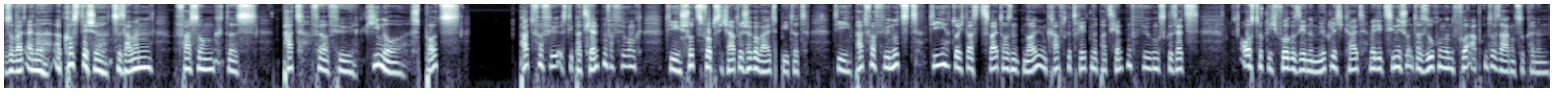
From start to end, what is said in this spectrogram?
Soweit eine akustische Zusammenfassung des Pat-Verfü Kinospots. Pat-Verfü ist die Patientenverfügung, die Schutz vor psychiatrischer Gewalt bietet. Die Pat-Verfü nutzt die durch das 2009 in Kraft getretene Patientenverfügungsgesetz ausdrücklich vorgesehene Möglichkeit, medizinische Untersuchungen vorab untersagen zu können.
